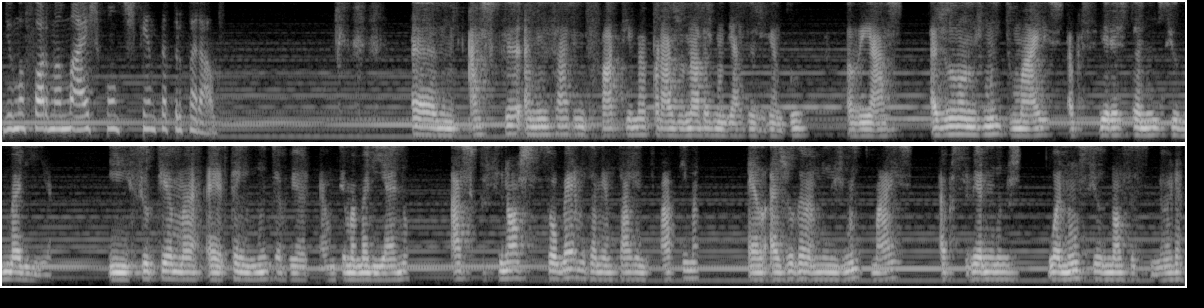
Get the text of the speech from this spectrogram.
de uma forma mais consistente a prepará-lo? Um, acho que a mensagem de Fátima para as Jornadas Mundiais da Juventude, aliás, ajudam-nos muito mais a perceber este anúncio de Maria. E se o tema é, tem muito a ver, é um tema mariano, acho que se nós soubermos a mensagem de Fátima, ela ajuda-nos muito mais a percebermos o anúncio de Nossa Senhora,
